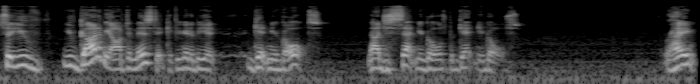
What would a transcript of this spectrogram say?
So you've you've got to be optimistic if you're going to be at getting your goals, not just setting your goals, but getting your goals. Right?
